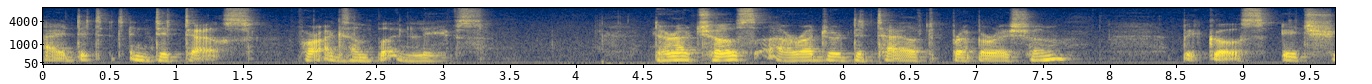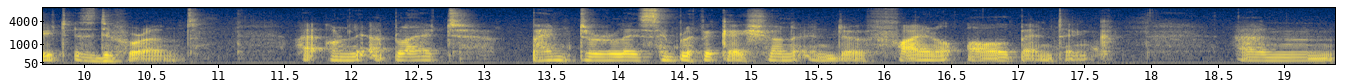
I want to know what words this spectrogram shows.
I did it in details, for example in leaves. There I chose a rather detailed preparation because each sheet is different. I only applied painterly simplification in the final oil painting and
